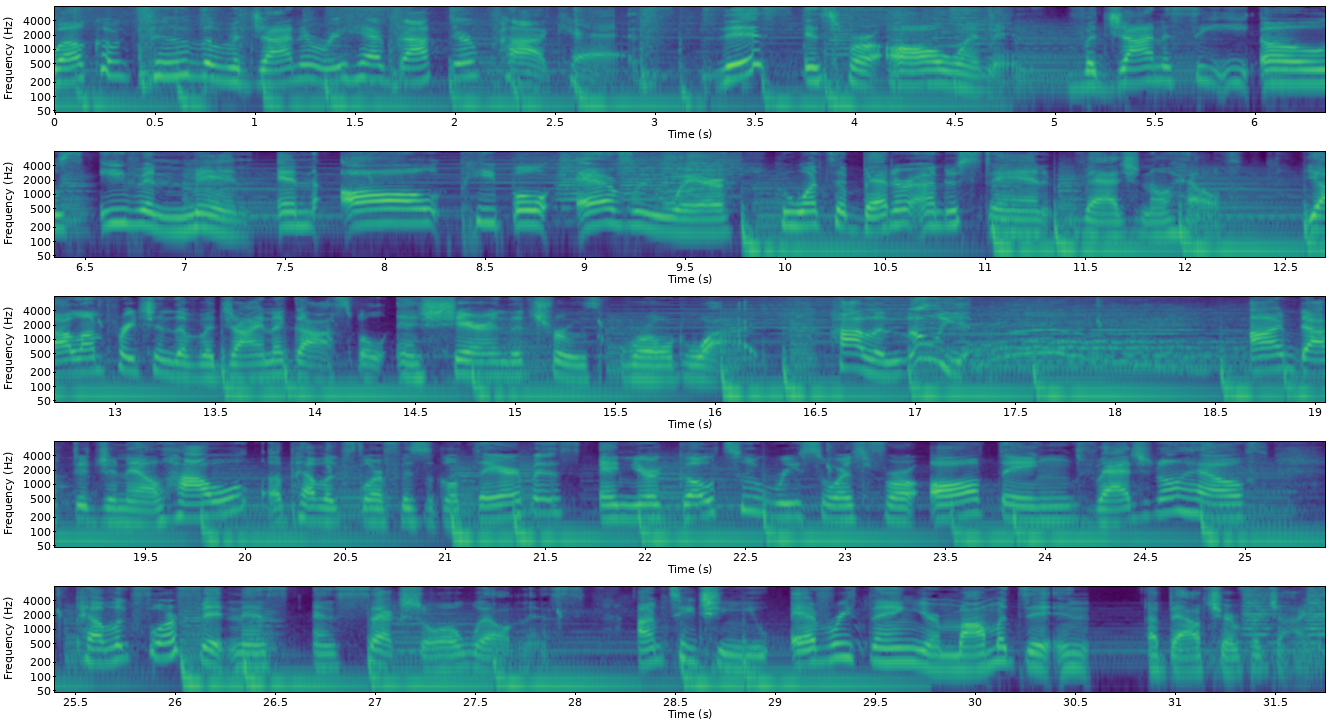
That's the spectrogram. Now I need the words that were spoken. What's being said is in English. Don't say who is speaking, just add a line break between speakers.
Welcome to the Vagina Rehab Doctor podcast. This is for all women, vagina CEOs, even men, and all people everywhere who want to better understand vaginal health. Y'all, I'm preaching the vagina gospel and sharing the truth worldwide. Hallelujah. I'm Dr. Janelle Howell, a pelvic floor physical therapist, and your go to resource for all things vaginal health, pelvic floor fitness, and sexual wellness. I'm teaching you everything your mama didn't about your vagina.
